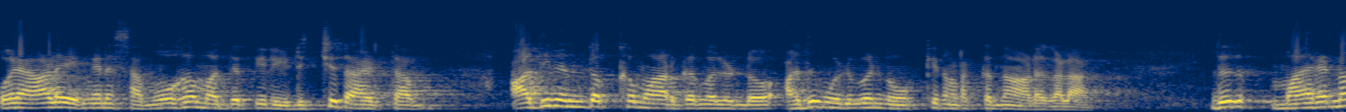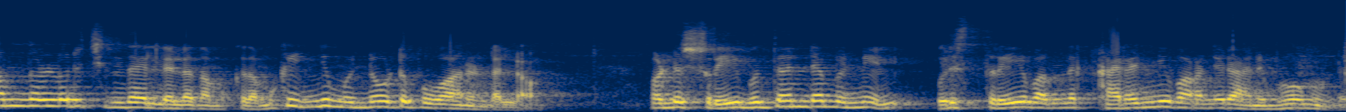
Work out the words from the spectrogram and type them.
ഒരാളെ എങ്ങനെ സമൂഹ മധ്യത്തിൽ ഇടിച്ചു താഴ്ത്താം? അതിനെന്തൊക്കെ മാർഗങ്ങളുണ്ടോ? അത് മുഴുവൻ നോക്കി നടക്കുന്ന ആളുകളാണ്. ഇത് മരണം എന്നുള്ളൊരു ചിന്തയല്ലല്ലോ നമുക്ക്. നമുക്ക് ഇനി മുന്നോട്ട് പോകാനുണ്ടല്ലോ പണ്ട് ശ്രീബുദ്ധന്റെ മുന്നിൽ ഒരു സ്ത്രീ വന്ന് കരഞ്ഞു പറഞ്ഞൊരു അനുഭവമുണ്ട്.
